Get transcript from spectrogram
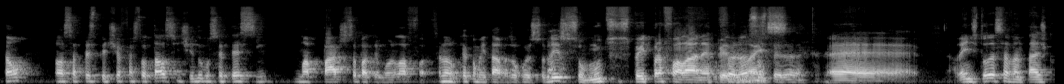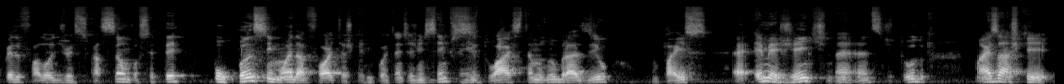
Então, nossa perspectiva faz total sentido você ter sim uma parte do seu patrimônio lá fora. Fernando, quer comentar mais alguma coisa sobre ah, isso? Sou muito suspeito para falar, né, Pedro? Fernando mas né? é, além de toda essa vantagem que o Pedro falou de diversificação, você ter poupança em moeda forte, acho que é importante a gente sempre sim. se situar. Estamos no Brasil, um país é, emergente, né, antes de tudo. Mas acho que,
